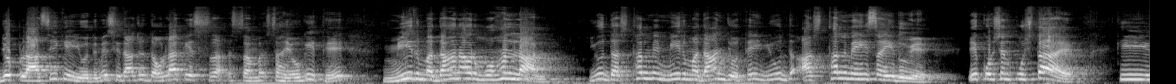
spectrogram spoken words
जो प्लासी के युद्ध में सिराजुद्दौला के सहयोगी थे, मीर मदान और मोहनलाल। युद्ध स्थल में मीर मदान जो थे युद्ध स्थल में ही शहीद हुए। ये क्वेश्चन पूछता है कि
